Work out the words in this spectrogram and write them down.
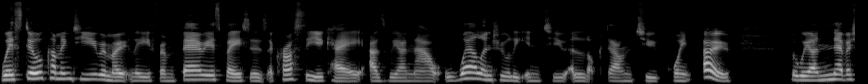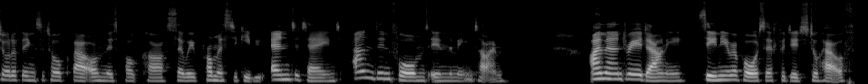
We're still coming to you remotely from various places across the UK as we are now well and truly into a lockdown 2.0. But we are never short of things to talk about on this podcast, so we promise to keep you entertained and informed in the meantime. I'm Andrea Downey, Senior Reporter for Digital Health,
